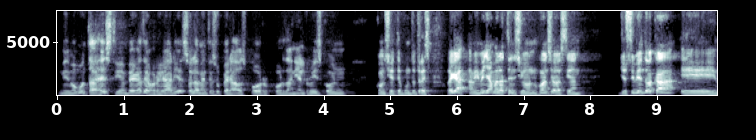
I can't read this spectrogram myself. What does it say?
Mismo montaje de Steven Vegas de Jorge Arias, solamente superados por, por Daniel Ruiz con, con 7.3. Oiga, a mí me llama la atención, Juan Sebastián yo estoy viendo acá eh,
